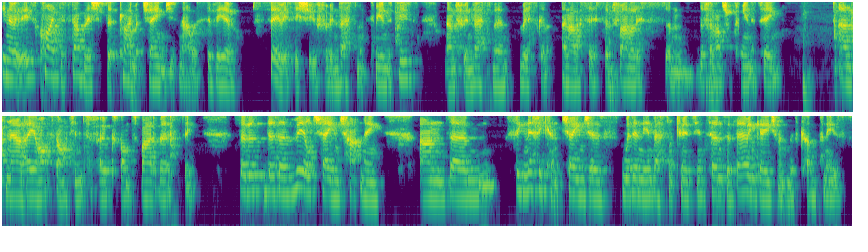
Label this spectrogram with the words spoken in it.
you know, it's quite established that climate change is now a severe, serious issue for investment communities and for investment risk analysis and for analysts and the financial community. And now they are starting to focus on biodiversity. So there's there's a real change happening, and um, significant changes within the investment community in terms of their engagement with companies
